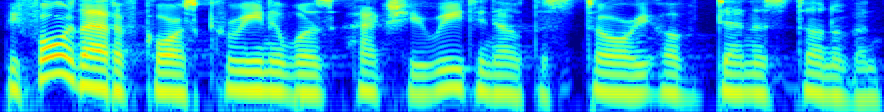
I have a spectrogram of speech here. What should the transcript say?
Before that, of course, Karina was actually reading out the story of Dennis Donovan.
